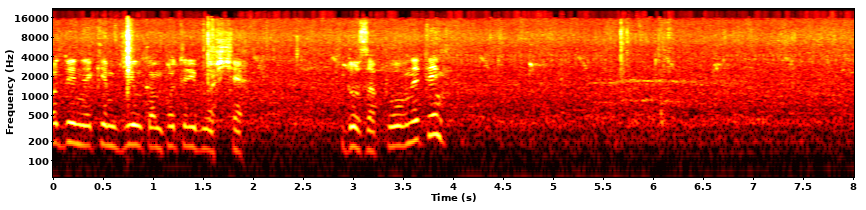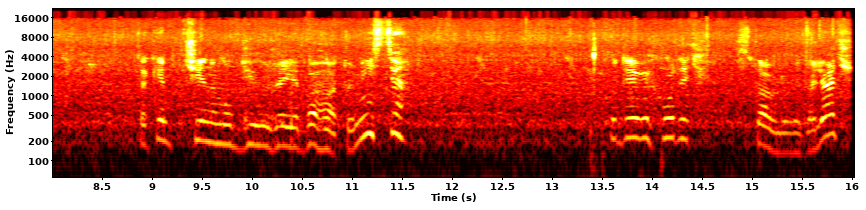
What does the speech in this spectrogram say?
один, яким ділкам потрібно ще дозаповнити. Таким чином у бджіл вже є багато місця куди виходить, ставлю видаляч.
